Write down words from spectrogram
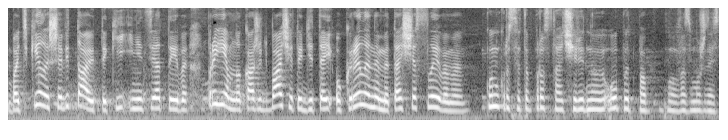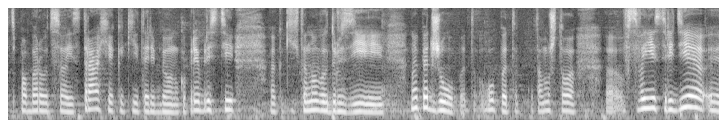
Батьки лише вітають такі ініціативи. Приємно кажуть бачити дітей окриленими та щасливими. Конкурс – это просто очередной опыт, по- возможность побороть свои страхи какие-то ребенку, приобрести э, каких-то новых друзей. Но опять же опыт. Опыт, потому что э, в своей среде э,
